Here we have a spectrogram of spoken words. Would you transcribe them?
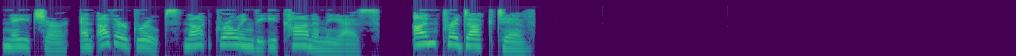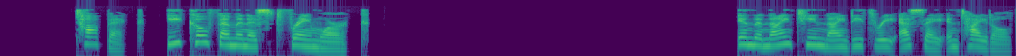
nature, and other groups not growing the economy as unproductive. Topic: Ecofeminist framework. In the 1993 essay entitled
